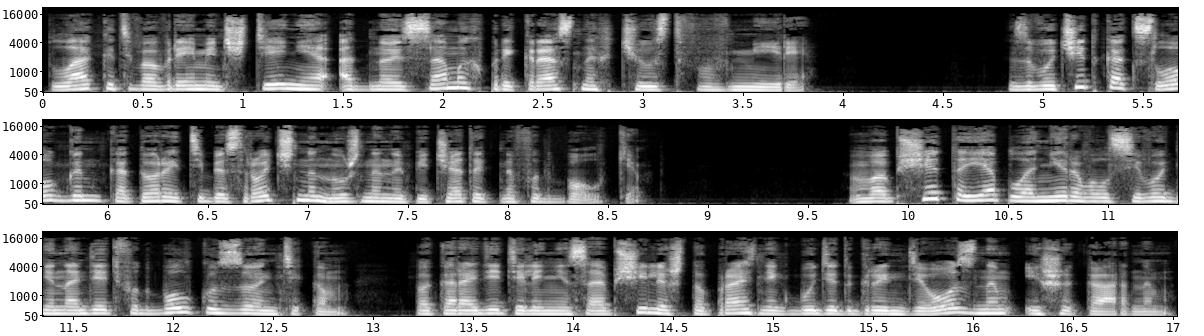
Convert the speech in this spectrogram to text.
Плакать во время чтения — одно из самых прекрасных чувств в мире. Звучит как слоган, который тебе срочно нужно напечатать на футболке. Вообще-то я планировал сегодня надеть футболку с зонтиком, пока родители не сообщили, что праздник будет грандиозным и шикарным.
